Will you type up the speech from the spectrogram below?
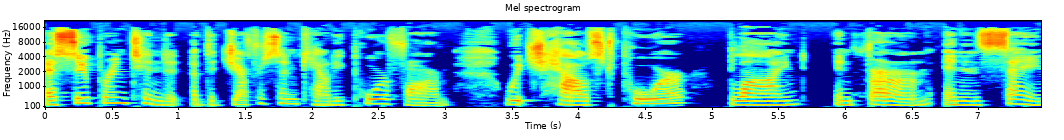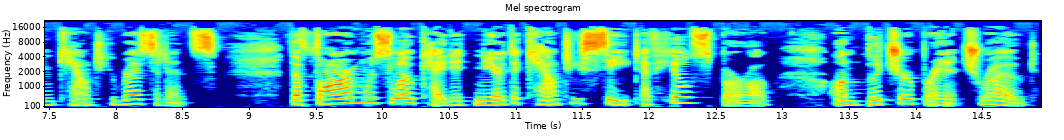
as superintendent of the Jefferson County Poor Farm, which housed poor, blind, infirm, and insane county residents. The farm was located near the county seat of Hillsboro on Butcher Branch Road.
